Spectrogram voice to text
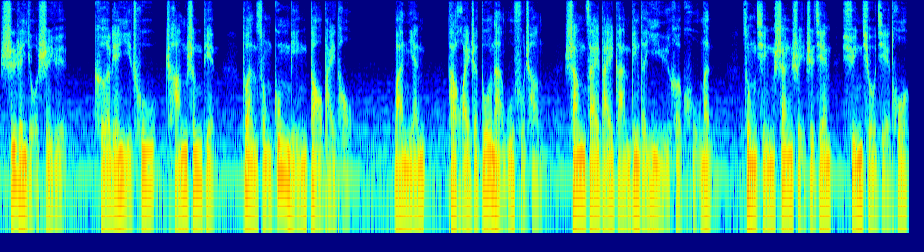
时人有诗曰：“可怜一出长生殿，断送功名到白头。”晚年，他怀着多难无复成、伤灾百感病的抑郁和苦闷。纵情山水之间，寻求解脱。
